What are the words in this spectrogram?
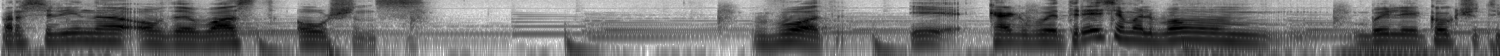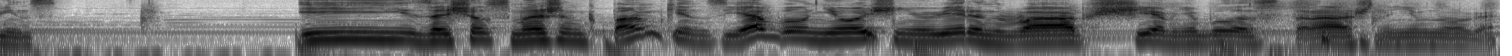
Porcelina of the Vast Oceans. Вот. И как бы третьим альбомом были Cocktail Twins. И за счет Smashing Pumpkins я был не очень уверен вообще, мне было страшно немного.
